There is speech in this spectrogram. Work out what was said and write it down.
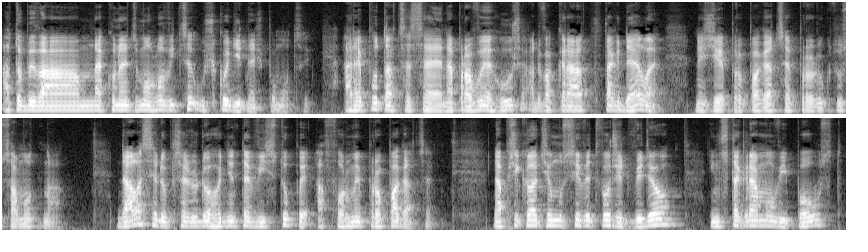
A to by vám nakonec mohlo více uškodit než pomoci. A reputace se napravuje hůř a dvakrát tak déle, než je propagace produktu samotná. Dále si dopředu dohodněte výstupy a formy propagace. Například, že musí vytvořit video, Instagramový post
